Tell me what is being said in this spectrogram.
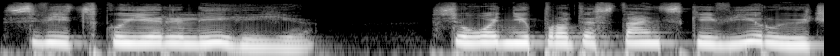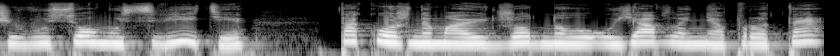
світської релігії. Сьогодні протестантські віруючі в усьому світі також не мають жодного уявлення про те,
